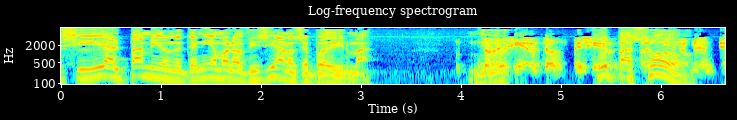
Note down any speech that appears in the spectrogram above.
si ir al PAMI donde teníamos la oficina no se puede ir más. No, es cierto, es cierto. pasó? Prácticamente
